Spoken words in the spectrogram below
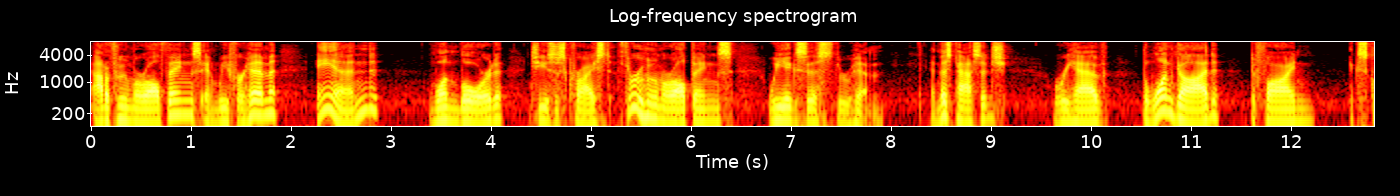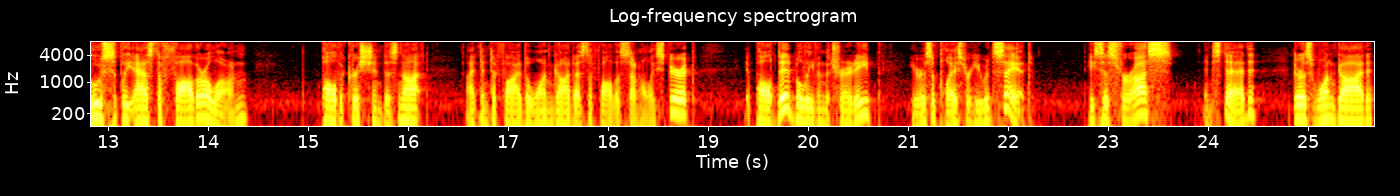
out of whom are all things, and we for him, and one Lord, Jesus Christ, through whom are all things, we exist through him. In this passage, where we have the one God defined exclusively as the Father alone, Paul the Christian does not identify the one God as the Father, Son, Holy Spirit. If Paul did believe in the Trinity, here is a place where he would say it. He says, For us, instead, there is one God,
